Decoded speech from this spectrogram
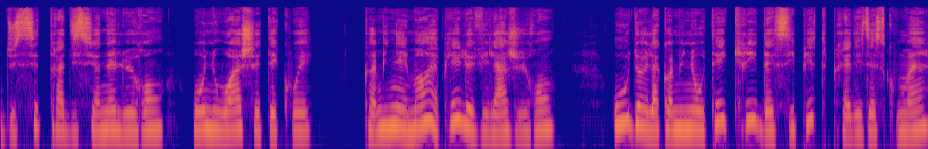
du site traditionnel Huron, au Noix-Chétéqué, communément appelé le village Huron ou de la communauté Cri des Sipites près des Escoumins.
